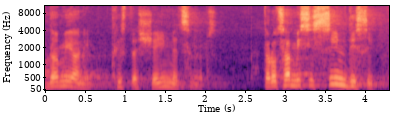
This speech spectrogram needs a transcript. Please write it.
ადამიანი ქრისტეს შეიმეცნებს და როცა მისი სინდისი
